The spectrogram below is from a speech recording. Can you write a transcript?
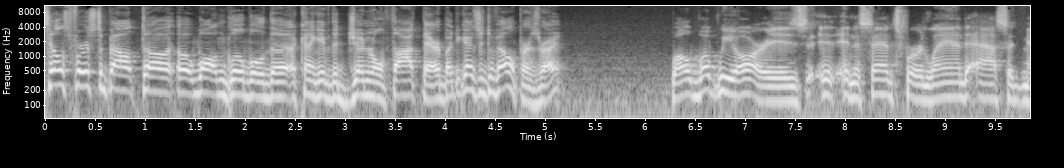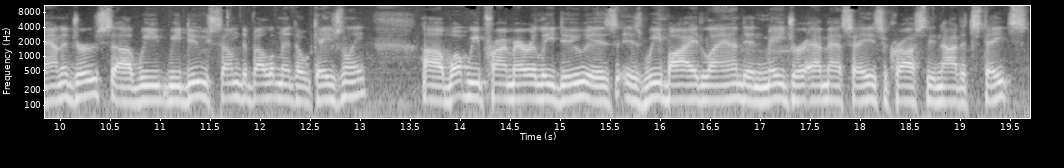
Tell us first about uh, uh, Walton Global. The, I kind of gave the general thought there, but you guys are developers, right? Well, what we are is, in a sense, we're land asset managers. Uh, we we do some development occasionally. Uh, what we primarily do is is we buy land in major MSAs across the United States.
